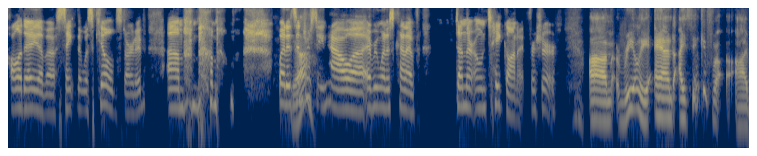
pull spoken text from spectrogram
holiday of a saint that was killed started. Um, but it's Yeah. interesting how uh, everyone is kind of done their own take on it for sure. um really and i think if uh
